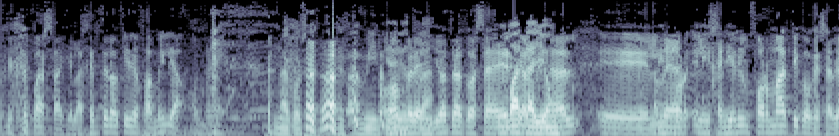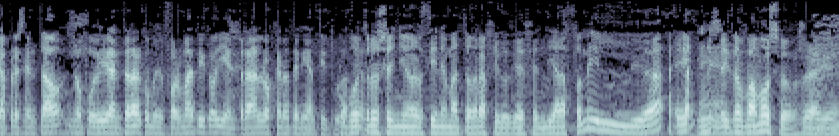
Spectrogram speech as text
¿Qué pasa? ¿Que la gente no tiene familia? Hombre. Una cosa es familia. Hombre, y otra, cosa es que al final eh, el, ingeniero informático que se había presentado no pudiera entrar como informático y entraran los que no tenían titulación. Hubo otro señor cinematográfico que defendía a la familia ¿eh? y se hizo famoso. O sea que...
